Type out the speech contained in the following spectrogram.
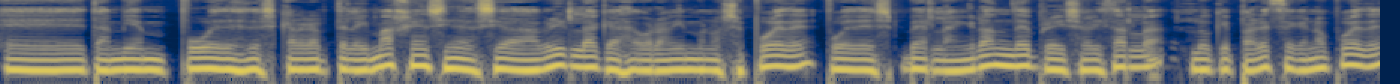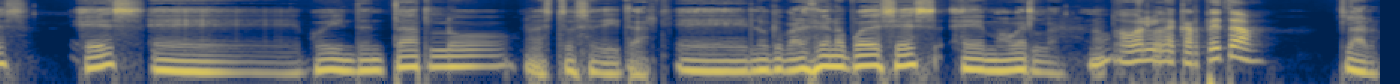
Eh, también puedes descargarte la imagen sin necesidad de abrirla, que ahora mismo no se puede. Puedes verla en grande, previsualizarla. Lo que parece que no puedes es... eh, voy a intentarlo... No, esto es editar. Eh, lo que parece que no puedes es eh, moverla, ¿no? Moverle la carpeta, Claro,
